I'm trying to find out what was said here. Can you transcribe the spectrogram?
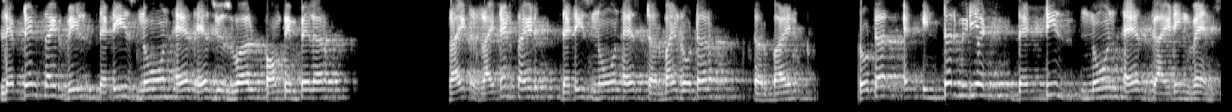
left hand side wheel that is known as as usual pump impeller right? Right hand side that is known as turbine rotor turbine rotor and intermediate that is known as guiding vanes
